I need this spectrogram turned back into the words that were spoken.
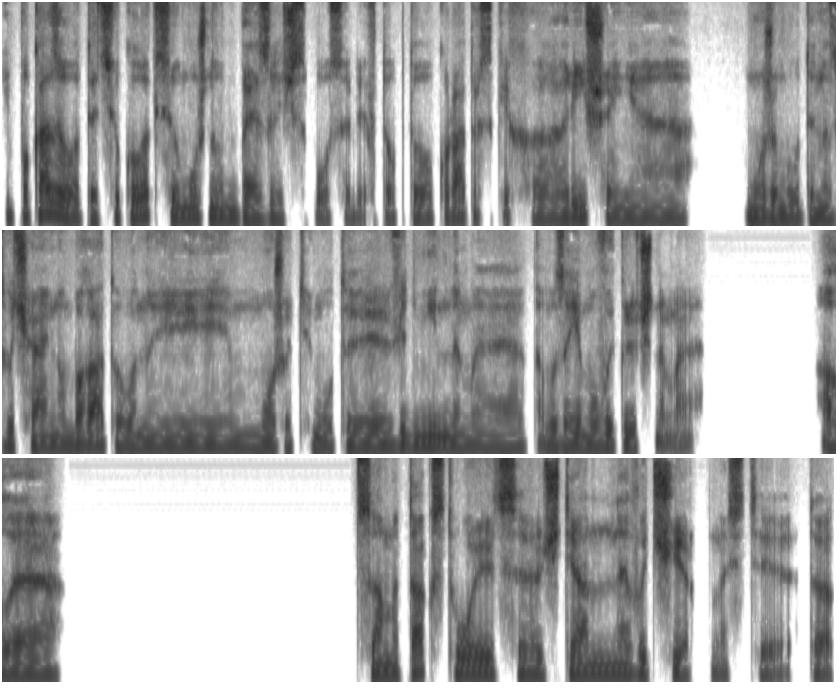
І показувати цю колекцію можна в безліч способів. Тобто кураторських е, рішень е, може бути надзвичайно багато, вони можуть бути відмінними, там, взаємовиключними. Але саме так створюється відчуття невичерпності, так,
